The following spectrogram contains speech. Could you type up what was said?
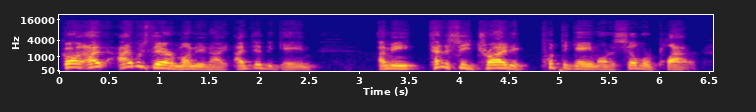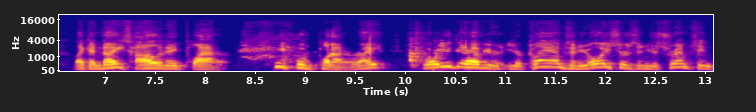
Carl, I, I was there Monday night. I did the game. I mean, Tennessee tried to put the game on a silver platter, like a nice holiday platter, seafood platter, right? Where you could have your, your clams and your oysters and your shrimps and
